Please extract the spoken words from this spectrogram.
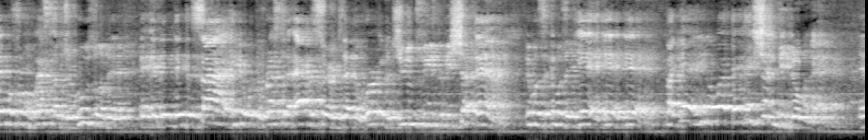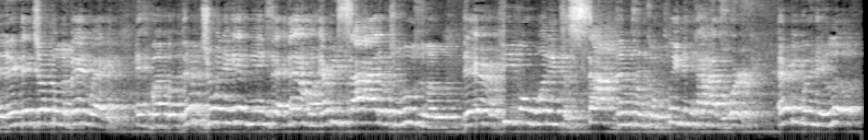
they were from west of Jerusalem, and, and they, they decide here with the rest of the adversaries that the work of the Jews needs to be shut down. It was it was a yeah, yeah, yeah. Like yeah, you know what? They, they shouldn't be doing that. And they, they jumped on the There are people wanting to stop them from completing God's work. Everywhere they look.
